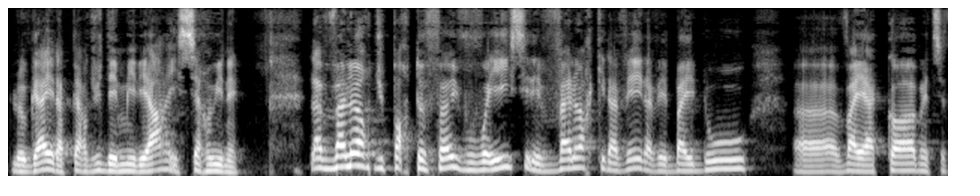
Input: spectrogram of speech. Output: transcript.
le gars, il a perdu des milliards, il s'est ruiné. La valeur du portefeuille, vous voyez ici les valeurs qu'il avait. Il avait Baidu, euh, Viacom, etc.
